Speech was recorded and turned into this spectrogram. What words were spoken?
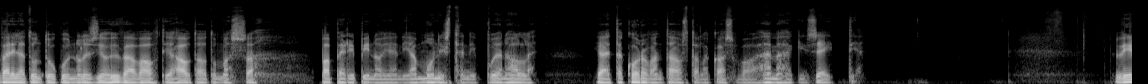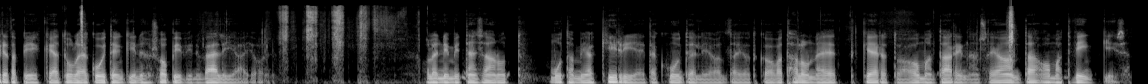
Välillä tuntuu kuin olisi jo hyvää vauhtia hautautumassa paperipinojen ja monisten nippujen alle – ja että korvan taustalla kasvaa hämähäkin seittiä. Virtapiikkejä tulee kuitenkin sopivin väliajoin. Olen nimittäin saanut muutamia kirjeitä kuuntelijoilta, jotka ovat halunneet kertoa oman tarinansa ja antaa omat vinkkinsä.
